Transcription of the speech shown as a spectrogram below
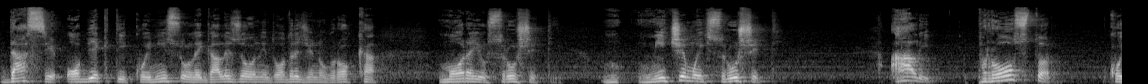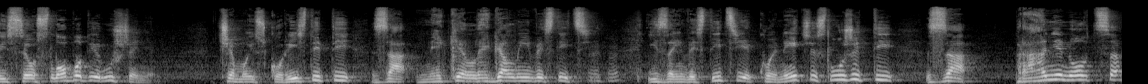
da se objekti koji nisu legalizovani do određenog roka moraju srušiti, mi ćemo ih srušiti. Ali prostor koji se oslobodi rušenjem ćemo iskoristiti za neke legalne investicije i za investicije koje neće služiti za pranje novca,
